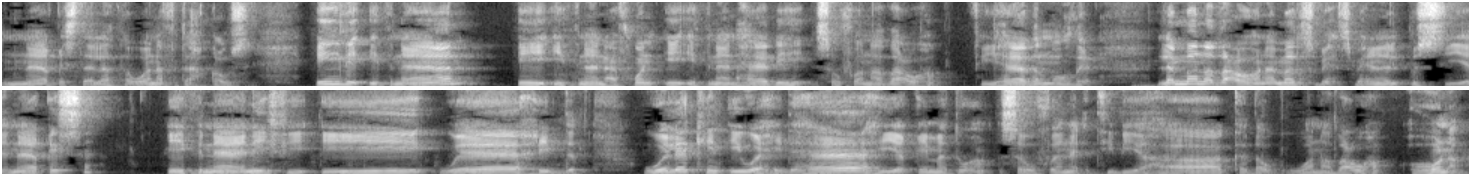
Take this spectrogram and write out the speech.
ناقص ثلاثة ونفتح قوس. إي لاثنان إي اثنان عفوا إي اثنان. هذه سوف نضعها في هذا الموضع. لما نضعها هنا ماذا تصبح؟ تصبح لنا الأسية ناقص اثنان في إي واحد. ولكن إي واحد ها هي قيمتها؟ سوف نأتي بها هكذا ونضعها هنا.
